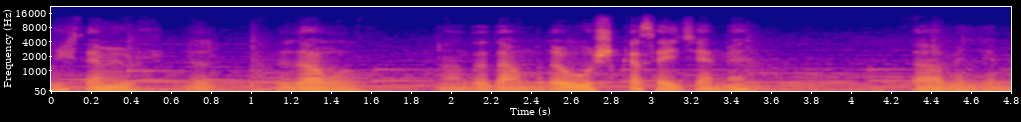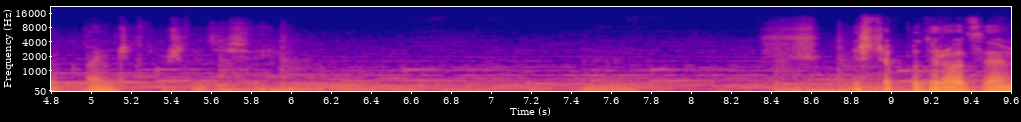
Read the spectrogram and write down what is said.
Niech tam już do, do domu, no do domu, do łóżka zajdziemy. To będziemy kończyć już na dzisiaj. Jeszcze po drodze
